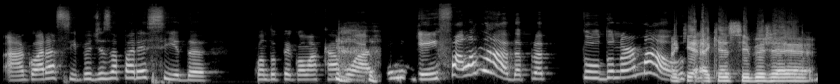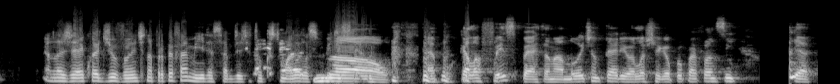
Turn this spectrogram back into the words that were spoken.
Agora a Sibyl desaparecida quando pegou uma carruagem, ninguém fala nada, pra tudo normal. Aqui, aqui a Síbia já é. Ela já é coadjuvante na própria família, sabe? Desde que estão acostumados a subir Não, é porque ela foi esperta. Na noite anterior, ela chega pro pai falando assim: Olha,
